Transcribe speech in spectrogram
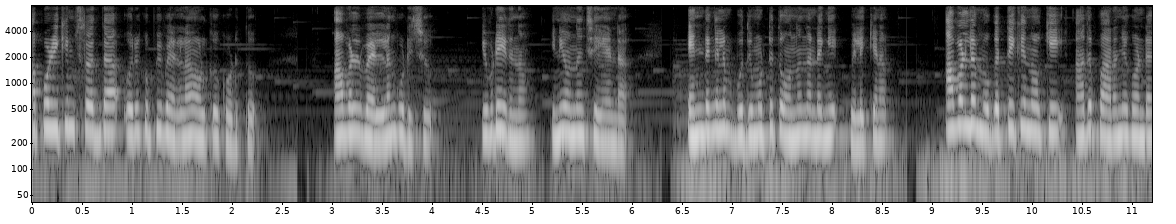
അപ്പോഴേക്കും ശ്രദ്ധ ഒരു കുപ്പി വെള്ളം അവൾക്ക് കൊടുത്തു. അവൾ വെള്ളം കുടിച്ചു. ഇവിടെ ഇരുന്നോ ഇനി ഒന്നും ചെയ്യണ്ട. എന്തെങ്കിലും ബുദ്ധിമുട്ട് തോന്നുന്നുണ്ടെങ്കിൽ വിളിക്കണം. അവളുടെ മുഖത്തേക്ക് നോക്കി അത് പറഞ്ഞുകൊണ്ട്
